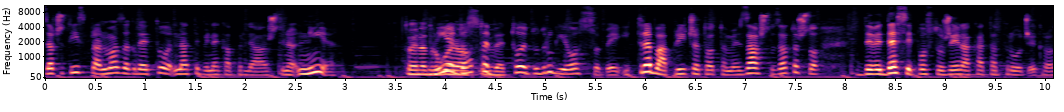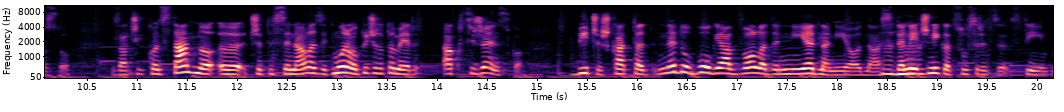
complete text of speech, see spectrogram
Što ti ispravan mozak da je to na tebi neka prljavština. Nije. To je na drugoj Nije do osobi. tebe, to je do druge osobe i treba pričati o tome. Zašto? Zato što 90% žena kata prođe kroz to. Znači, konstantno e, ćete se nalaziti, moramo pričati o tome jer ako si žensko, bit ćeš kad tad, ne do Bog ja vola da ni jedna nije od nas, da neće nikad susret s tim.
